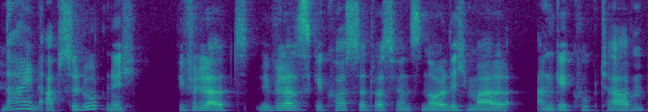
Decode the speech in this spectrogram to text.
Nein, absolut nicht. Wie viel hat, wie viel hat es gekostet, was wir uns neulich mal angeguckt haben?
